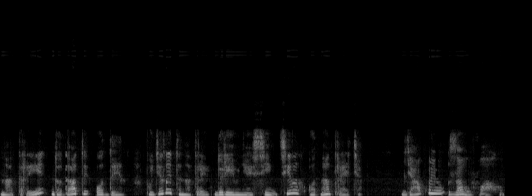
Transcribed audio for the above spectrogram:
на 3 додати 1. Поділити на 3 дорівнює 7,1 третя. Дякую за увагу!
